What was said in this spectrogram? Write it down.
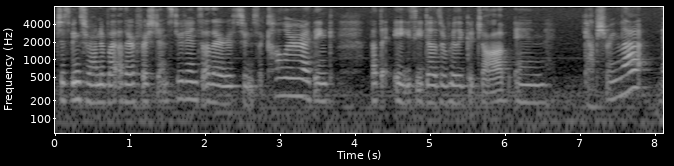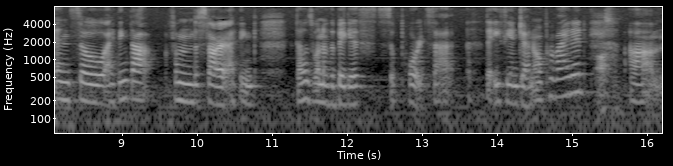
just being surrounded by other first gen students, other students of color, I think that the AAC does a really good job in capturing that. And so I think that from the start, I think that was one of the biggest supports that the AC in general provided. Awesome. Um,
